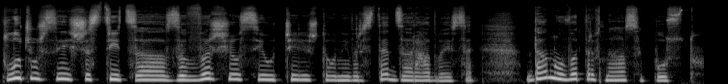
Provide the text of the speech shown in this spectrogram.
Получил си шестица, завършил си училище, университет, зарадвай се. Да, но вътре в нас е пусто.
